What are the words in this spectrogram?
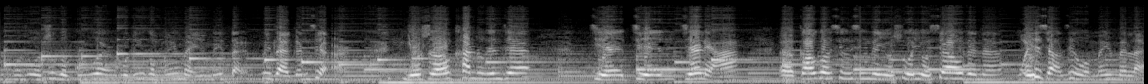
我说我是个孤儿，我这个妹妹也没在没在跟前儿。有时候看着人家姐姐姐俩，呃，高高兴兴的，有说有笑的呢，我也想起我妹妹来。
